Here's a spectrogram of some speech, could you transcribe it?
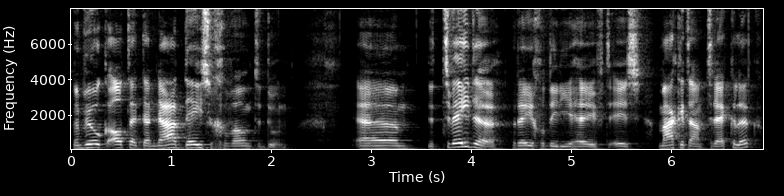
dan wil ik altijd daarna deze gewoonte doen. Ehm, de tweede regel die hij heeft is: maak het aantrekkelijk.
